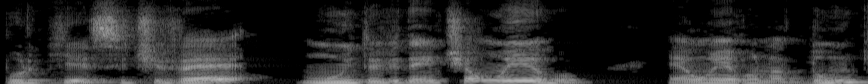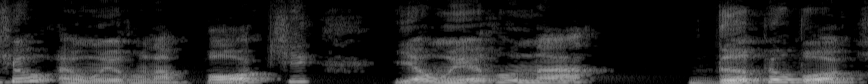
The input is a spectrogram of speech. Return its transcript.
Porque se tiver muito evidente, é um erro. É um erro na Dunkel, é um erro na Bock e é um erro na Doppelbock.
